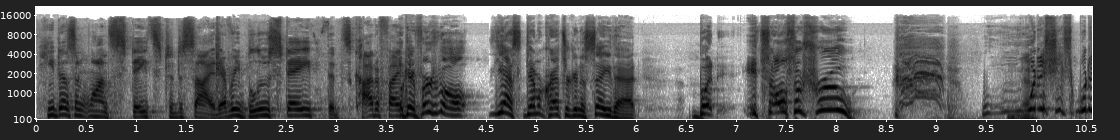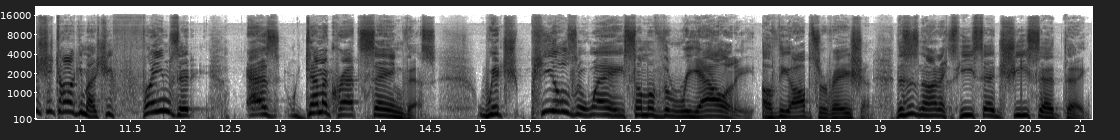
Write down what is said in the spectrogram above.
He doesn't want states to decide. Every blue state that's codified. Okay, first of all, yes, Democrats are going to say that, but it's also true. What is she what is she talking about? She frames it as Democrats saying this, which peels away some of the reality of the observation. This is not a he said she said thing.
